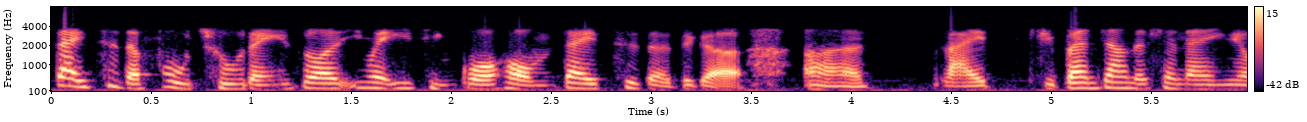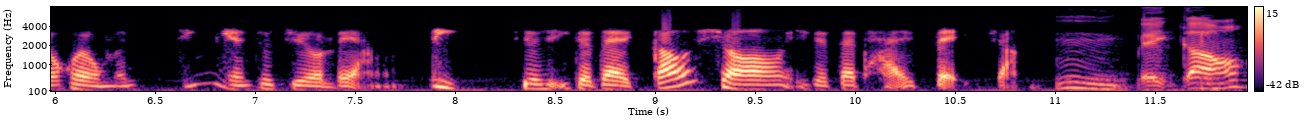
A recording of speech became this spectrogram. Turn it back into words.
再次的复出，等于说因为疫情过后，我们再一次的这个呃来举办这样的圣诞音乐会，我们今年就只有两地，就是一个在高雄，一个在台北这样。嗯，北高，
